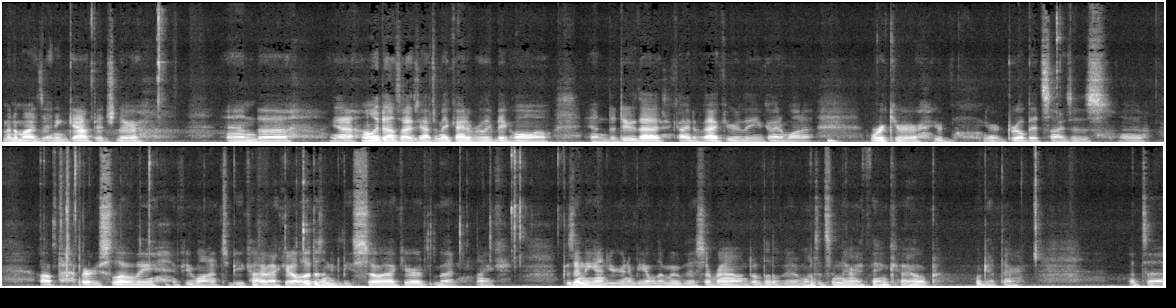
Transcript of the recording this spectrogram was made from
minimize any gapage there. And, uh, yeah, only downside is you have to make kind of really big hole, and to do that kind of accurately, you kind of want to work your your your drill bit sizes uh, up very slowly if you want it to be kind of accurate. Although it doesn't need to be so accurate, but like, because in the end you're going to be able to move this around a little bit once it's in there. I think. I hope we'll get there. But uh,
